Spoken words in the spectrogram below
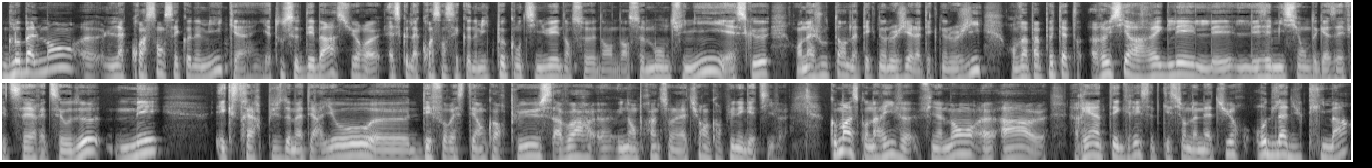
globalement, euh, la croissance économique, il y a tout ce débat sur euh, est-ce que la croissance économique peut continuer dans ce, dans, dans ce monde fini? Est-ce que, en ajoutant de la technologie à la technologie, on va pas peut-être réussir à régler les, les émissions de gaz à effet de serre et de CO2, mais extraire plus de matériaux, euh, déforester encore plus, avoir euh, une empreinte sur la nature encore plus négative. Comment est-ce qu'on arrive finalement euh, à réintégrer cette question de la nature au-delà du climat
